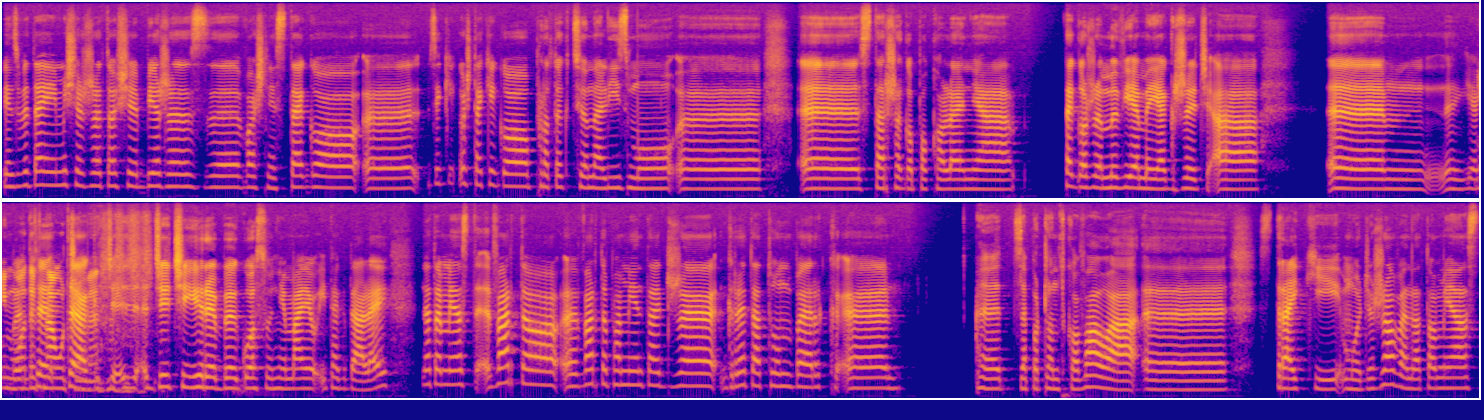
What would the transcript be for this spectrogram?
Więc wydaje mi się, że to się bierze z, właśnie z tego, z jakiegoś takiego protekcjonalizmu starszego pokolenia, tego, że my wiemy, jak żyć, a I młodych ty, nauczymy. Tak, dzieci i ryby głosu nie mają i tak dalej. Natomiast warto, warto pamiętać, że Greta Thunberg e, e, zapoczątkowała e, strajki młodzieżowe, natomiast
